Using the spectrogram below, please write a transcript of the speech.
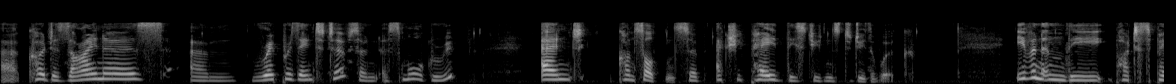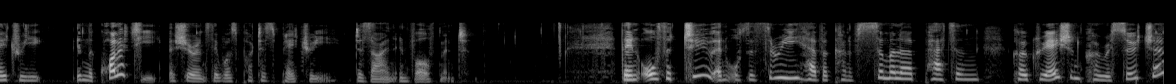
uh, co-designers, um, representatives, so a small group, and consultants, so actually paid these students to do the work. Even in the participatory in the quality assurance, there was participatory design involvement. Then author two and author three have a kind of similar pattern, co-creation, co-researcher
